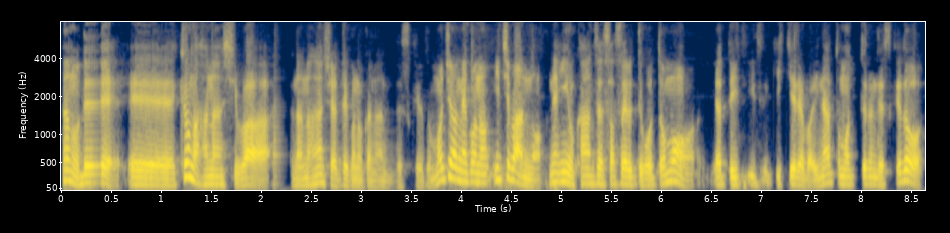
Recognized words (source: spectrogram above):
なので、えー、今日の話は何の話をやっていくのかなんですけれども、もちろんね、この1番のね、印を完成させるってこともやっていければいいなと思ってるんですけど、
